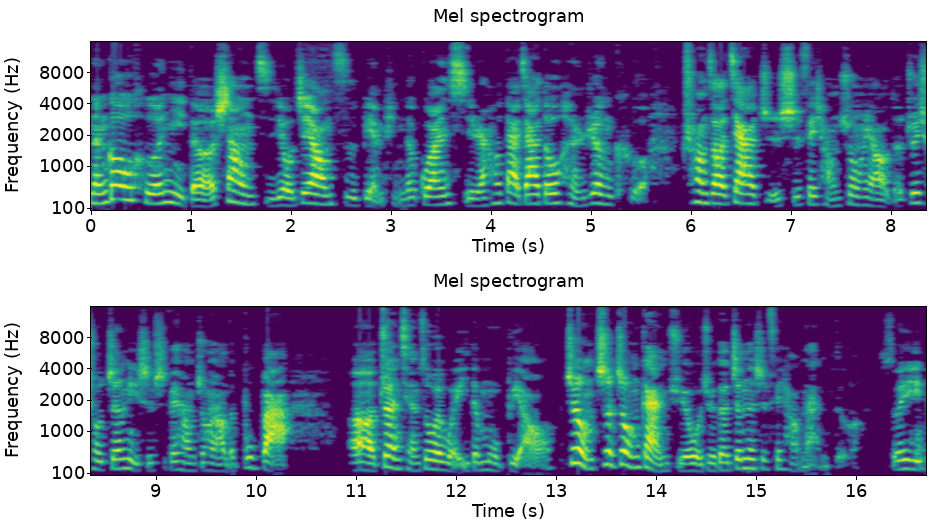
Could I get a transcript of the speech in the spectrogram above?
能够和你的上级有这样子扁平的关系，然后大家都很认可，创造价值是非常重要的，追求真理是是非常重要的，不把呃赚钱作为唯一的目标，这种这这种感觉，我觉得真的是非常难得，所以。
